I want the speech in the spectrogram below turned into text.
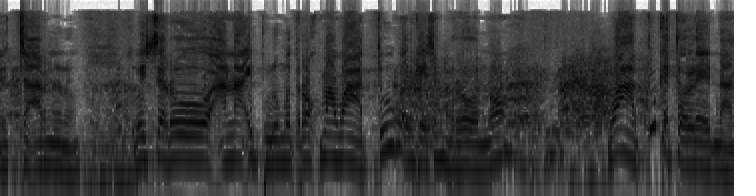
Ecar ngono. Wis seru anake blumut Rohmawatu kok nggih sembrono. Watu kedolenan.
